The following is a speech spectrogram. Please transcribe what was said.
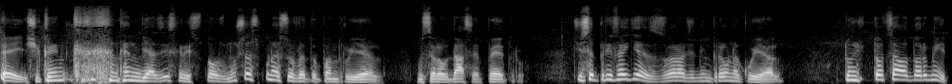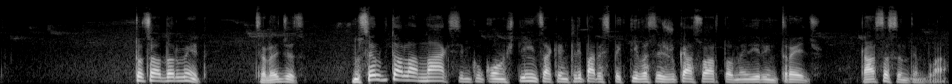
Ei, și când, când i-a zis Hristos, nu se spune sufletul pentru el, nu se lăudase Petru, ci se privegheze, să roage împreună cu el, atunci toți au adormit. Toți au adormit. Înțelegeți? Nu se lupta la maxim cu conștiința că în clipa respectivă se juca soarta omenirii întregi. Că asta se întâmpla.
